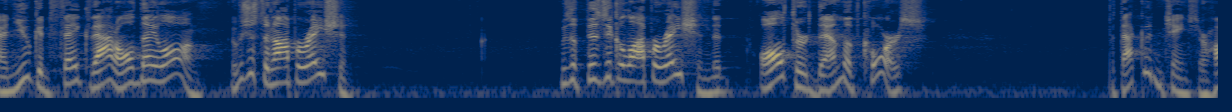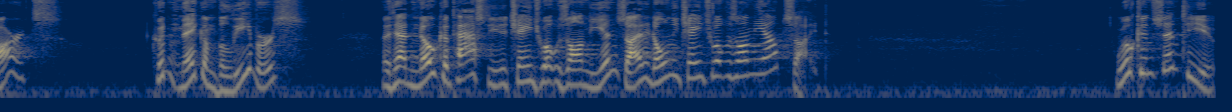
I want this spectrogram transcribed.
And you could fake that all day long. It was just an operation. It was a physical operation that altered them, of course. But that couldn't change their hearts, couldn't make them believers. It had no capacity to change what was on the inside, it only changed what was on the outside. We'll consent to you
